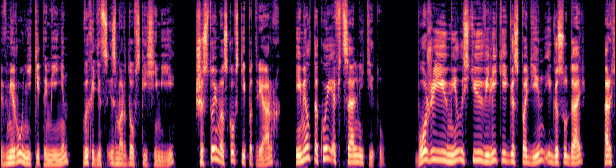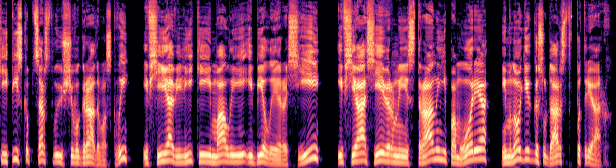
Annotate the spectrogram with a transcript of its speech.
в миру Никита Минин, выходец из мордовской семьи, шестой московский патриарх, имел такой официальный титул. Божией милостью великий господин и государь, архиепископ царствующего града Москвы и всея великие, малые и белые России и вся северные страны и поморья и многих государств патриарх.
